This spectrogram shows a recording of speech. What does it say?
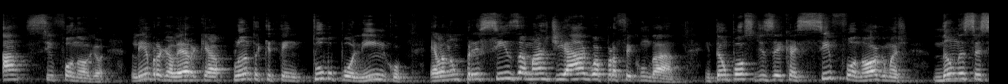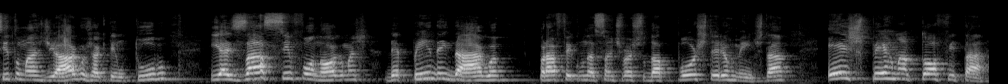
acifonógama. Lembra, galera, que a planta que tem tubo polínico, ela não precisa mais de água para fecundar. Então, posso dizer que as sifonógamas não necessitam mais de água, já que tem um tubo, e as acifonógamas dependem da água para a fecundação, a gente vai estudar posteriormente, tá? Espermatófita.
